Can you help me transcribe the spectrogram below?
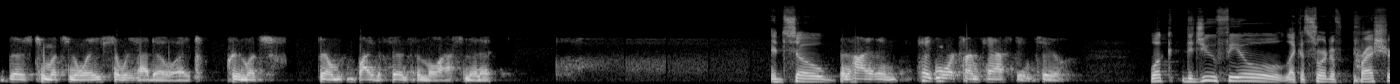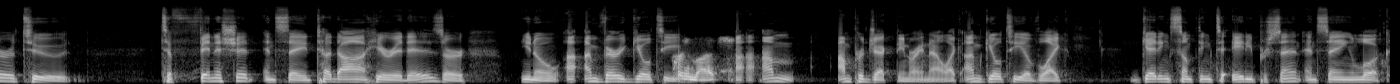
there's too much noise, so we had to like pretty much film by the fence in the last minute And so, and hire and take more time casting too. what did you feel like a sort of pressure to to finish it and say, "Ta-da, here it is," or you know, I, I'm very guilty. Pretty much. I, I'm I'm projecting right now. Like I'm guilty of like getting something to 80% and saying, "Look,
